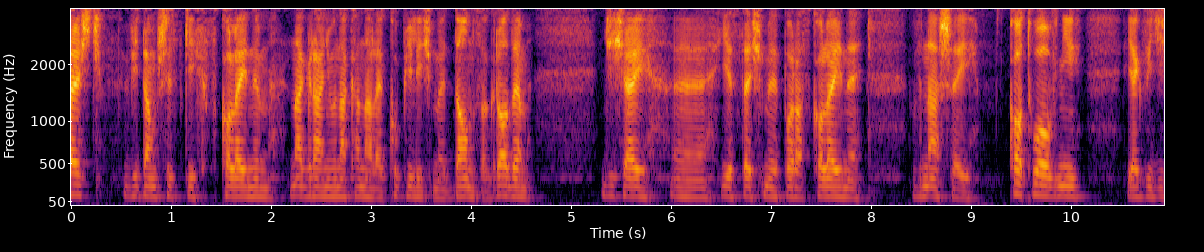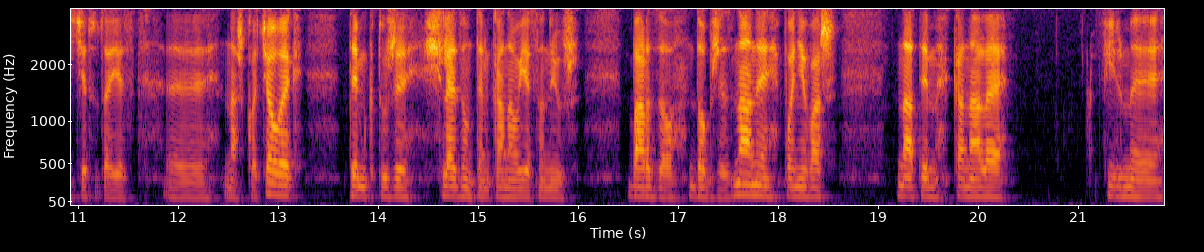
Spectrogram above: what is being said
Cześć, witam wszystkich w kolejnym nagraniu na kanale Kupiliśmy Dom z Ogrodem. Dzisiaj e, jesteśmy po raz kolejny w naszej kotłowni. Jak widzicie, tutaj jest e, nasz kociołek. Tym, którzy śledzą ten kanał, jest on już bardzo dobrze znany, ponieważ na tym kanale filmy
